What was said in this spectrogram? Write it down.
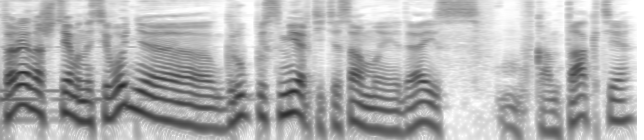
Вторая наша тема на сегодня – группы смерти, те самые, да, из ВКонтакте,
